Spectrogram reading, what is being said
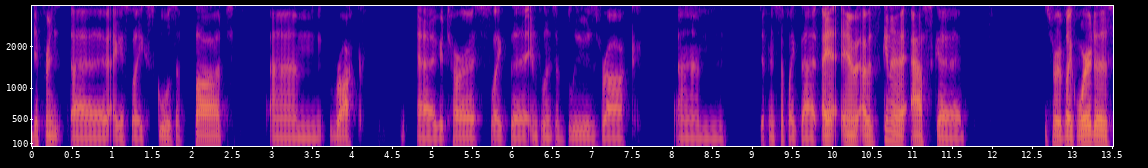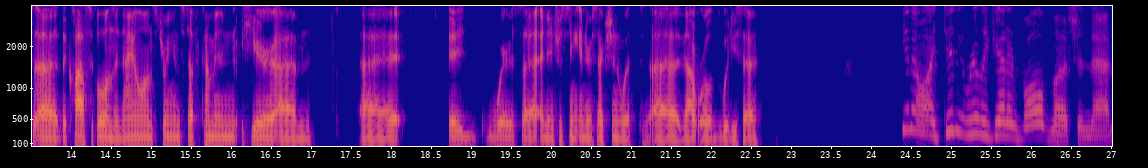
different, uh, I guess, like schools of thought, um, rock uh, guitarists, like the influence of blues rock, um, different stuff like that. I I was gonna ask, uh, sort of like where does uh, the classical and the nylon string and stuff come in here? Um, uh, it, where's uh, an interesting intersection with uh, that world? Would you say? You know, I didn't really get involved much in that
